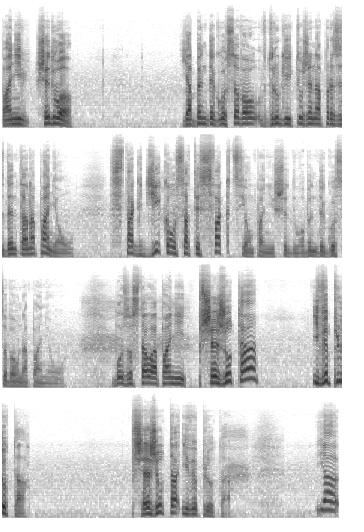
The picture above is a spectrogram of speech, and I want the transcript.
Pani Szydło, Ja będę głosował w drugiej turze na prezydenta na panią. Z tak dziką satysfakcją, pani Szydło, będę głosował na panią. Bo została pani przerzuta i wypluta. Przerzuta i wypluta. Ja y,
